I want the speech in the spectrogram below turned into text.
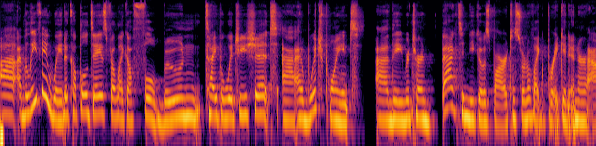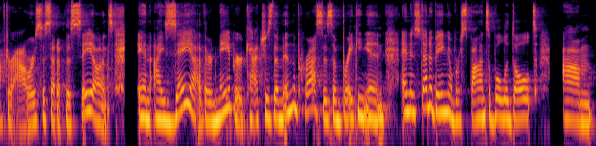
Uh, I believe they wait a couple of days for like a full moon type of witchy shit. Uh, at which point, uh, they return back to Niko's bar to sort of like break it in her after hours to set up the seance. And Isaiah, their neighbor, catches them in the process of breaking in. And instead of being a responsible adult, um,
